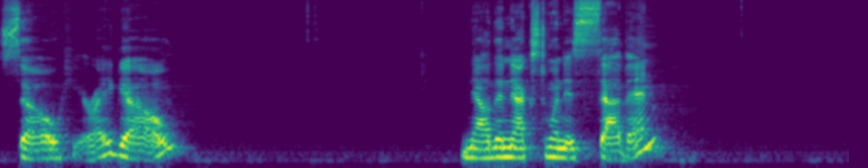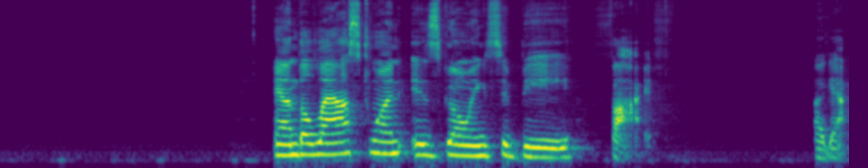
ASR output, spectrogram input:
So here I go. Now the next one is seven. And the last one is going to be five. Again.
